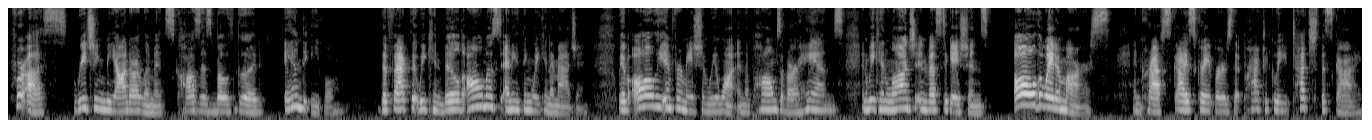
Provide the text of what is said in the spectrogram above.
For us, reaching beyond our limits causes both good and evil. The fact that we can build almost anything we can imagine. We have all the information we want in the palms of our hands, and we can launch investigations all the way to Mars and craft skyscrapers that practically touch the sky.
